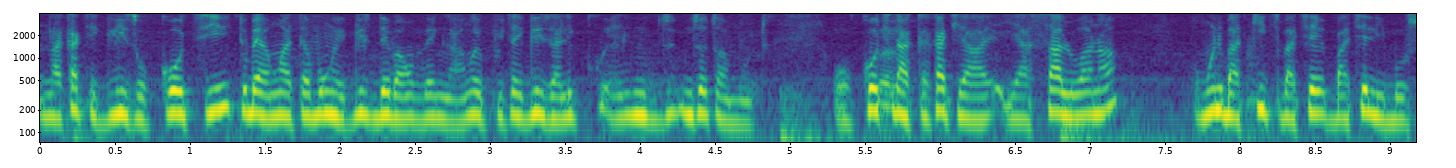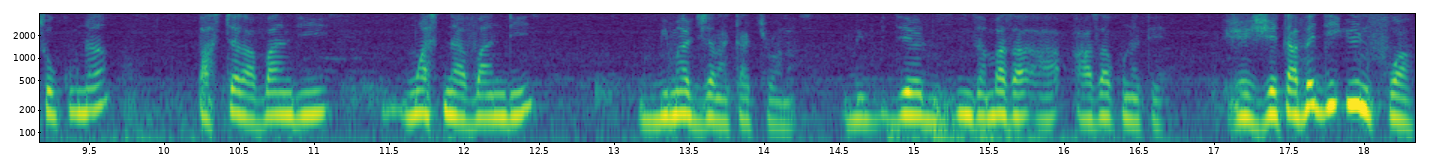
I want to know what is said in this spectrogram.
na kati église okoti tobe yango ata bongo église nde babenga yango eputa église ali nzoto ya moto okoti na kati ya, ya sale wana. Omoni bakiti batie liboso kuna. Pasteur avandi mwasi na avandi bima déjà na kati wana. Nzambe aza kuna te. Je, je t'avais dit une fois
